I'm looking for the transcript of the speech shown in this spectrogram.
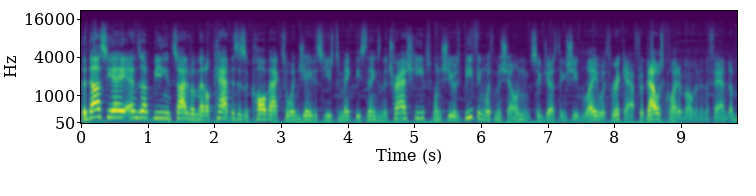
The dossier ends up being inside of a metal cat. This is a callback to when Jadis used to make these things in the trash heaps when she was beefing with Michonne, suggesting she lay with Rick after. That was quite a moment in the fandom.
